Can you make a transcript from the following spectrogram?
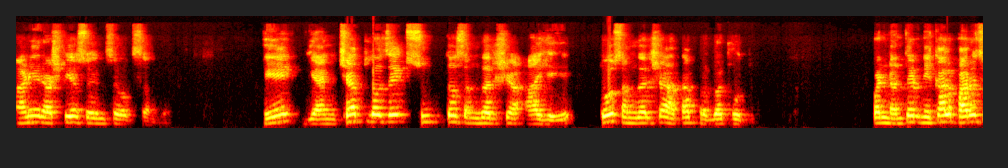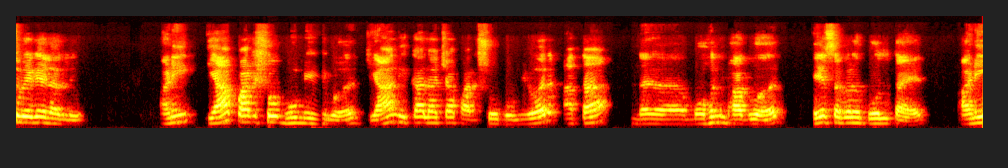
आणि राष्ट्रीय स्वयंसेवक संघ हे यांच्यातलं जे एक सुप्त संघर्ष आहे. तो संघर्ष आता प्रगट होतो. पण नंतर निकाल फारच वेगळे लागले. आणि त्या पार्श्वभूमीवर या निकालाच्या पार्श्वभूमीवर आता मोहन भागवत हे सगळं बोलतायत आणि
